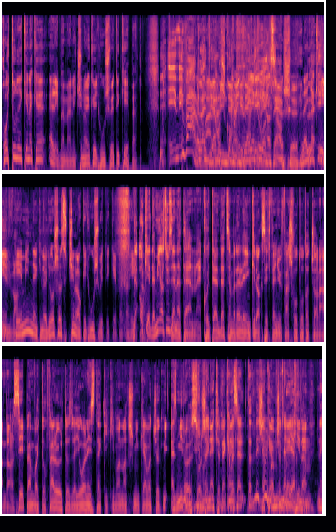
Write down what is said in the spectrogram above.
Hogy tudnék én neki elébe menni? Csináljuk egy húsvéti képet? Én, én várom Legyen már. most most komoly- komolyan. Legyek én az első. Le- Legyek én. van. Én mindenkinek gyorsan csinálok egy húsvéti képet a De oké, de mi az üzenete ennek, hogy te december elején kiraksz egy fenyőfás fotót a családdal? Szépen vagytok felöltözve, jól néztek ki, ki vannak sminkelve, csak mi, ez miről szól? Hogy Segítsen nekem ezzel, tehát nincs semmi nekem, csak nem értem. ne,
